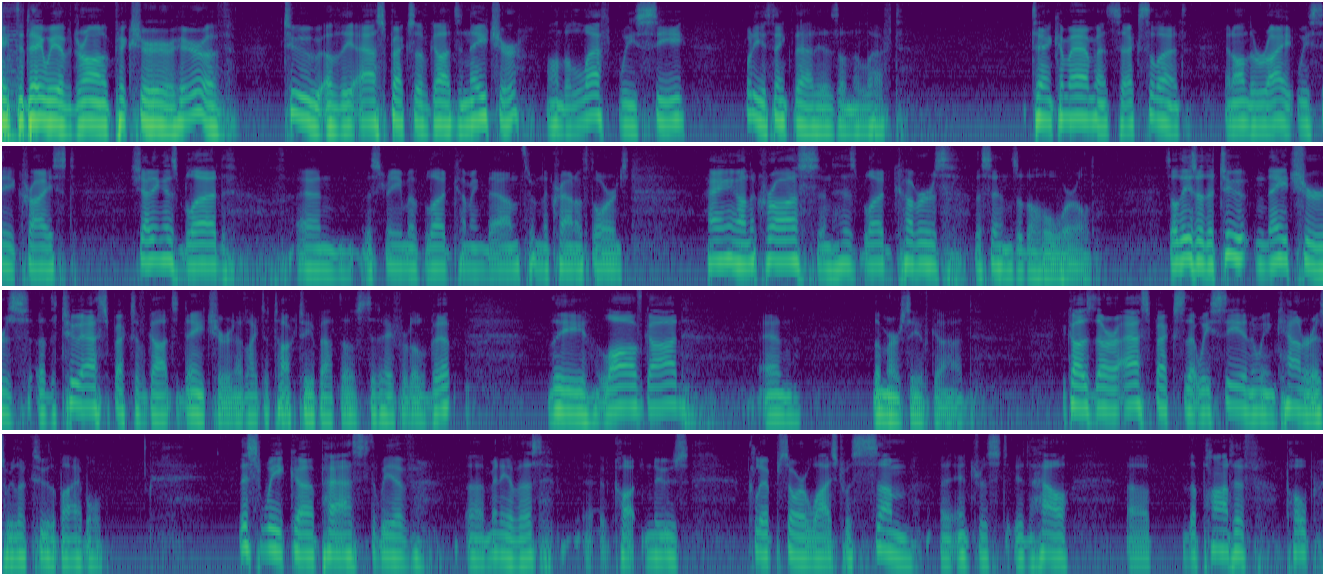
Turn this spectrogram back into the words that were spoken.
Okay, today we have drawn a picture here of two of the aspects of God's nature. On the left, we see, what do you think that is on the left? Ten Commandments, excellent. And on the right, we see Christ shedding his blood and the stream of blood coming down from the crown of thorns, hanging on the cross, and his blood covers the sins of the whole world. So these are the two natures, uh, the two aspects of God's nature, and I'd like to talk to you about those today for a little bit. The law of God and the mercy of God. Because there are aspects that we see and we encounter as we look through the Bible. This week uh, past, we have, uh, many of us, uh, caught news clips or watched with some uh, interest in how uh, the pontiff, Pope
